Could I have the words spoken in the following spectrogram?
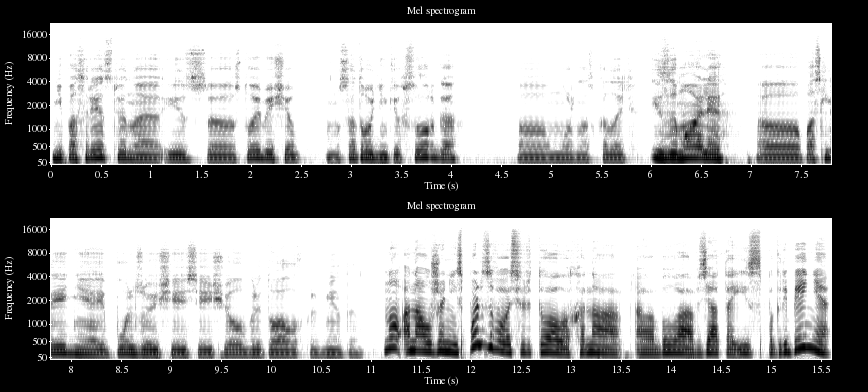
непосредственно из э, стойбища сотрудники ВСОРГа, э, можно сказать, изымали э, последние и пользующиеся еще в ритуалах предметы. Но она уже не использовалась в ритуалах, она а, была взята из погребения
